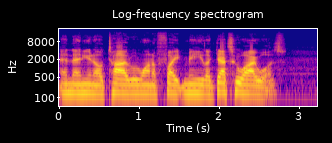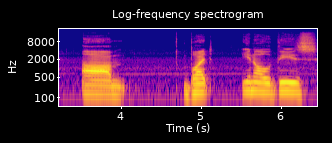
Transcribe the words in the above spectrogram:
And then, you know, Todd would want to fight me. Like, that's who I was. Um, but, you know, these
